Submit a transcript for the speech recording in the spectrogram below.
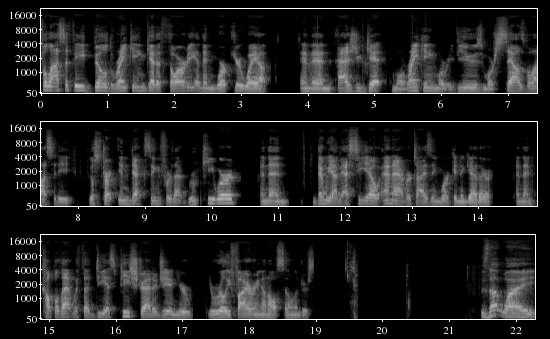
philosophy, build ranking, get authority, and then work your way up. And then as you get more ranking, more reviews, more sales velocity, you'll start indexing for that root keyword. And then then we have SEO and advertising working together and then couple that with a DSP strategy, and you're you're really firing on all cylinders. Is that why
